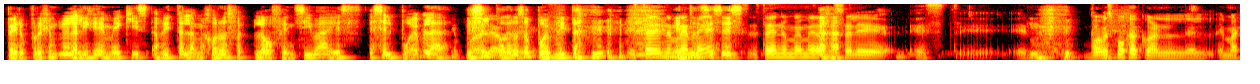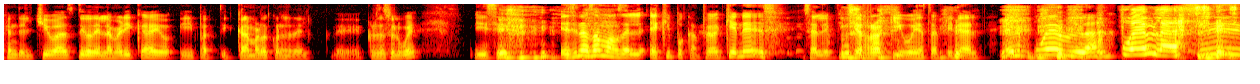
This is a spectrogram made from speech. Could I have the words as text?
pero por ejemplo en la Liga MX ahorita la mejor la ofensiva es, es el Puebla, es el poderoso Pueblita. Está en un meme, está en un meme donde sale este el Bob Esponja con la, imagen del Chivas, digo del América y, y, Calamardo con la del Cruz Azul, güey. Y dice, y si no somos el equipo campeón, ¿quién es? sale pinche Rocky, güey, hasta el final. ¡El Puebla! ¡El Puebla! Sí.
